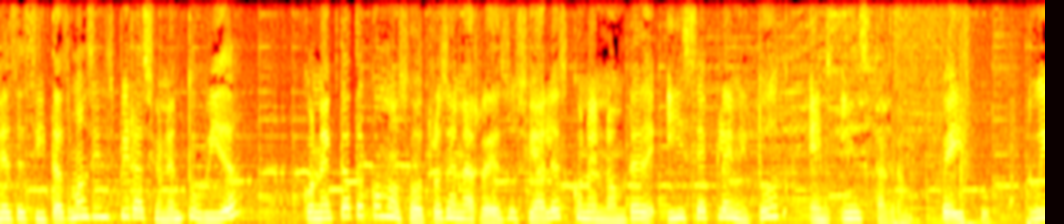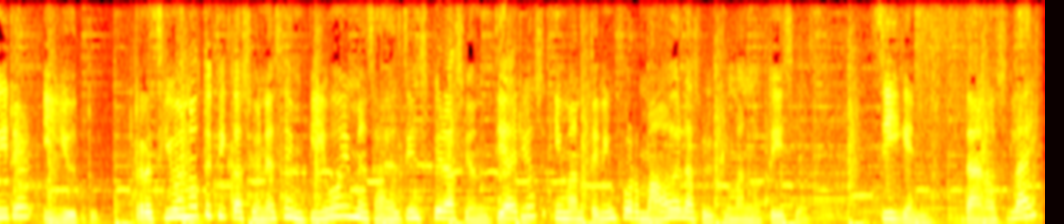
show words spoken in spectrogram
¿Necesitas más inspiración en tu vida? Conéctate con nosotros en las redes sociales con el nombre de IC Plenitud en Instagram, Facebook, Twitter y YouTube. Recibe notificaciones en vivo y mensajes de inspiración diarios y mantén informado de las últimas noticias. Síguenos, danos like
